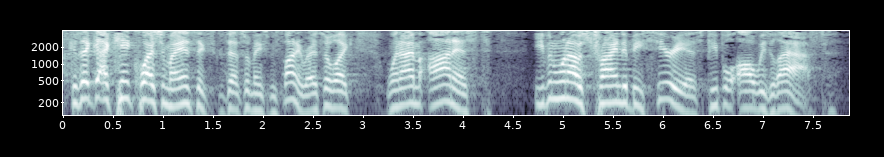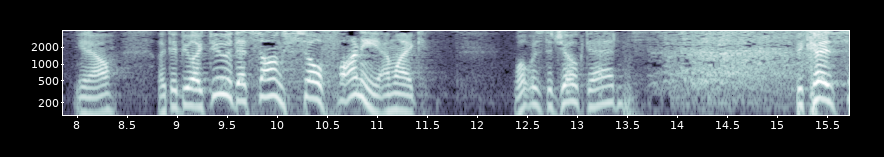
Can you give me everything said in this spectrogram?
Because I, I can't question my instincts because that's what makes me funny, right? So like when I'm honest, even when I was trying to be serious, people always laughed, you know? Like they'd be like, dude, that song's so funny. I'm like, what was the joke, Dad? because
